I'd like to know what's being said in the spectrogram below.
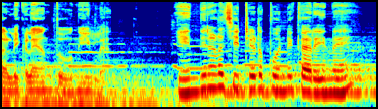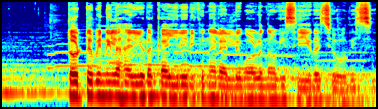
തള്ളിക്കളയാൻ തോന്നിയില്ല. എന്തിനാണ് ചിറ്റയുടെ പൊന്ന് കരയുന്നേ? തൊട്ടു പിന്നിൽ ഹരിയുടെ കയ്യിലിരിക്കുന്ന ലല്ലുമോളെ നോക്കി സീത ചോദിച്ചു.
